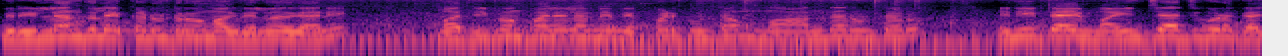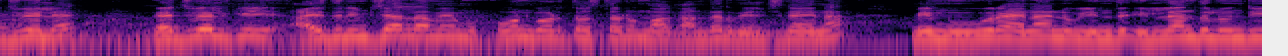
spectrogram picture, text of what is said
మీరు ఇల్లందులో ఎక్కడుంటారో మాకు తెలియదు కానీ మా దీపంపల్లిలో మేము ఎప్పటికి ఉంటాం మా అందరు ఉంటారు. ఎనీ టైం మా ఇన్ఛార్జ్ కూడా గజ్వేలే. గజ్వేల్కి ఐదు నిమిషాల్లో మేము ఫోన్ కొడుతొస్తాడు మాకు అందరు తెలిసిన ఆయన. మేము ఊరైనా నువ్వు ఇందు ఇల్లందులు ఉంది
